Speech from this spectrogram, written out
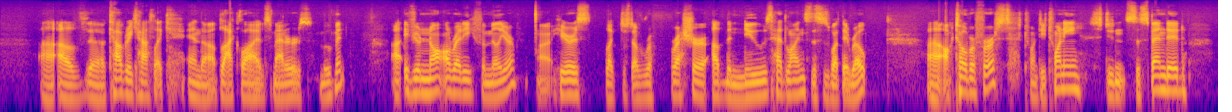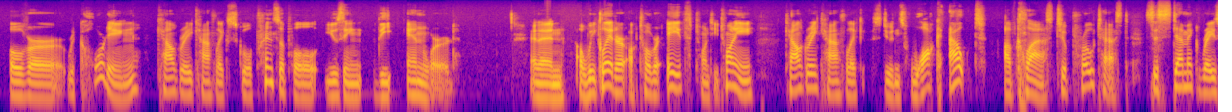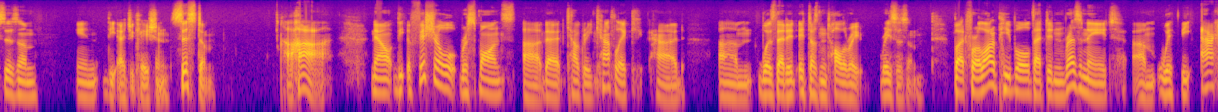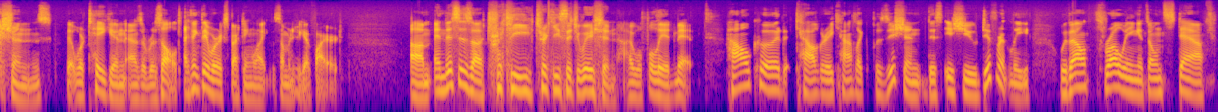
uh, of the Calgary Catholic and the Black Lives Matters movement. Uh, if you're not already familiar, uh, here's like just a refresher of the news headlines. This is what they wrote. Uh, October 1st, 2020, students suspended over recording Calgary Catholic school principal using the N word. And then a week later, October 8th, 2020, Calgary Catholic students walk out of class to protest systemic racism in the education system. Haha. Now, the official response uh, that Calgary Catholic had um, was that it, it, doesn't tolerate racism. But for a lot of people, that didn't resonate um, with the actions that were taken as a result. I think they were expecting like somebody to get fired. Um, and this is a tricky, tricky situation, I will fully admit. How could Calgary Catholic position this issue differently without throwing its own staff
